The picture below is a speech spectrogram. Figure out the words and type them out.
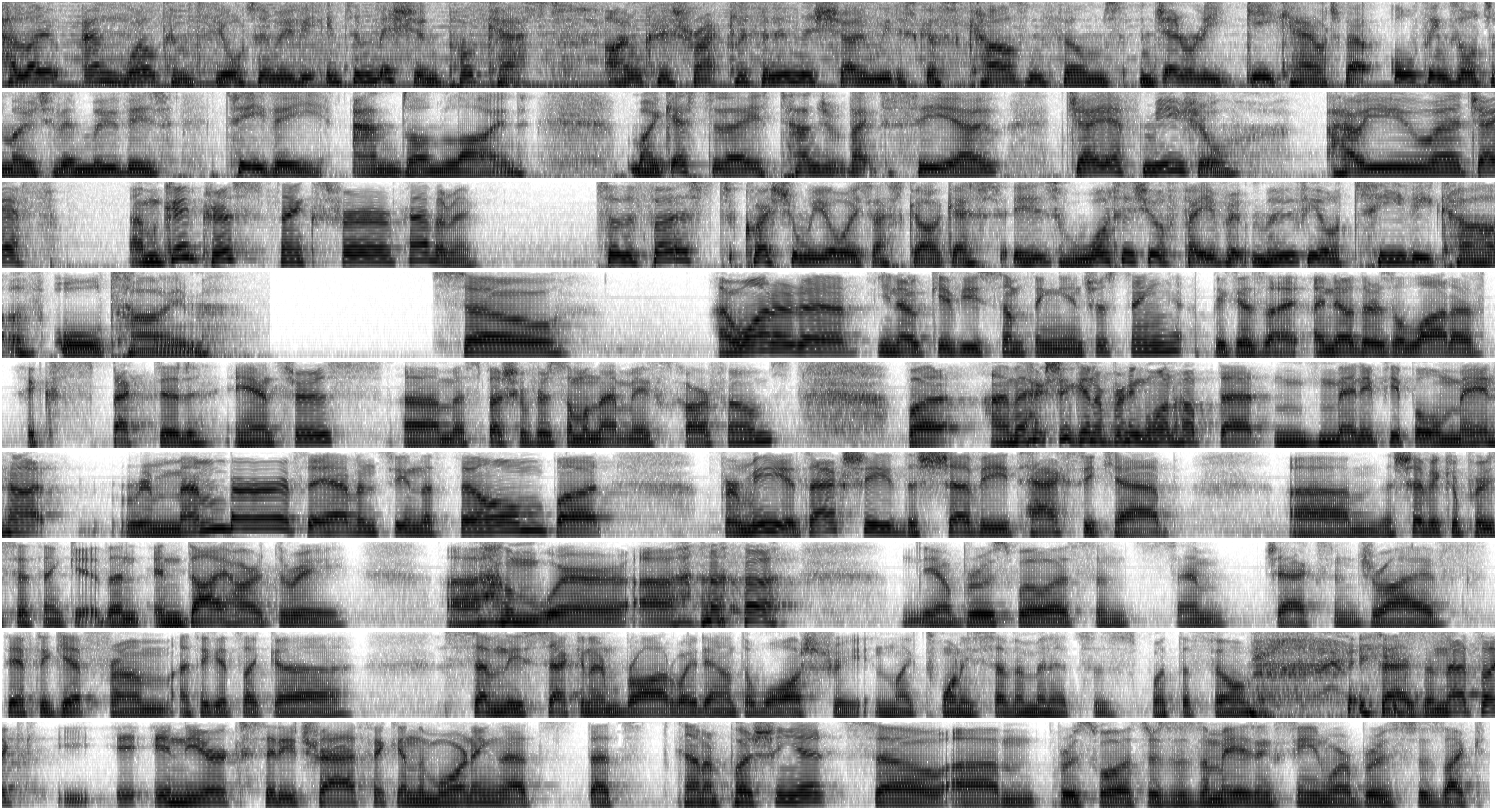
Hello and welcome to the Auto Movie Intermission podcast. I'm Chris Ratcliffe, and in this show we discuss cars and films and generally geek out about all things automotive in movies, TV, and online. My guest today is Tangent Vector CEO JF Musial. How are you, uh, JF? I'm good, Chris. Thanks for having me. So, the first question we always ask our guests is what is your favourite movie or TV car of all time? So, I wanted to, you know, give you something interesting because I, I know there's a lot of expected answers, um, especially for someone that makes car films. But I'm actually going to bring one up that many people may not remember if they haven't seen the film. But for me, it's actually the Chevy Taxi Cab, um, the Chevy Caprice, I think, in Die Hard 3, um, where. Uh, you know, Bruce Willis and Sam Jackson drive. They have to get from, I think it's like a 72nd and Broadway down to Wall Street in like 27 minutes is what the film right. says. And that's like in New York City traffic in the morning, that's that's kind of pushing it. So um, Bruce Willis, there's this amazing scene where Bruce is like,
